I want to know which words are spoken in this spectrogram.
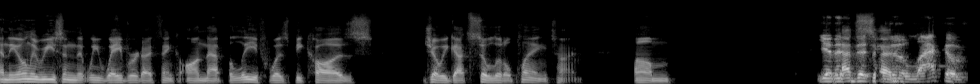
And the only reason that we wavered, I think, on that belief was because Joey got so little playing time. Um, Yeah, the, the, said, the lack of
